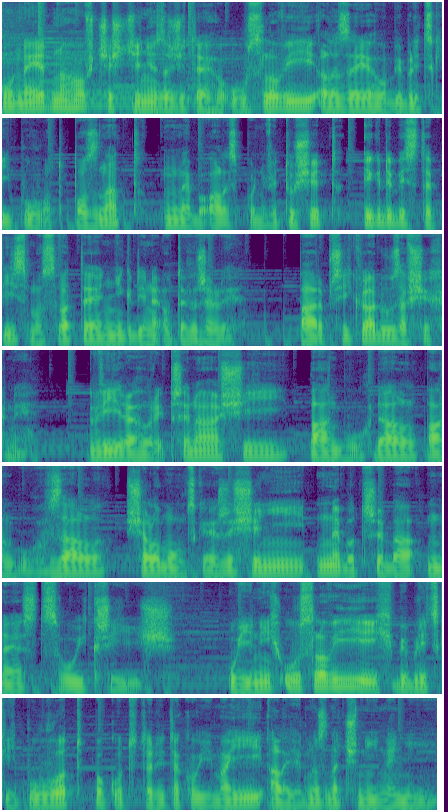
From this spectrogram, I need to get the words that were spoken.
U nejednoho v češtině zažitého úsloví lze jeho biblický původ poznat nebo alespoň vytušit, i kdybyste písmo svaté nikdy neotevřeli. Pár příkladů za všechny. Víra hory přenáší, pán Bůh dal, pán Bůh vzal, šalomounské řešení nebo třeba nést svůj kříž. U jiných úsloví jejich biblický původ, pokud tedy takový mají, ale jednoznačný není.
